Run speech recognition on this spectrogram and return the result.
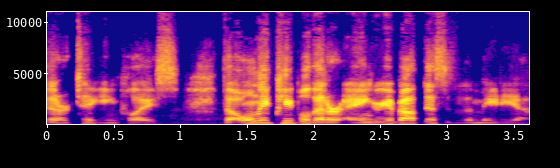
that are taking place. The only people that are angry about this is the media.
